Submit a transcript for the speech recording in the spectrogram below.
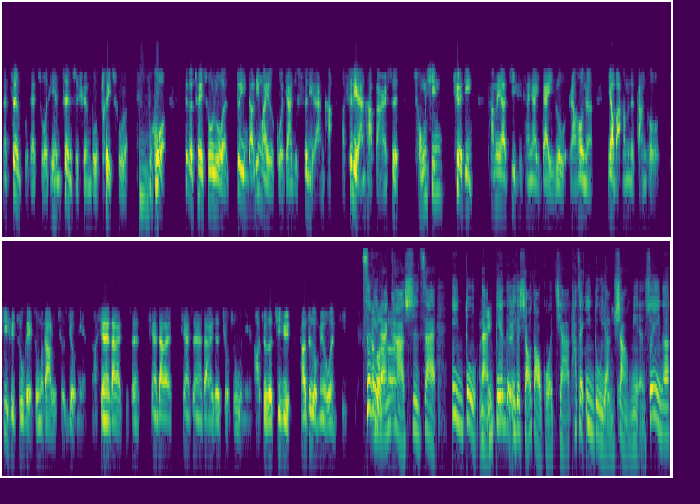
那政府在昨天正式宣布退出了。不过这个退出如果对应到另外一个国家，就斯里兰卡。啊，斯里兰卡反而是重新确定他们要继续参加“一带一路”，然后呢要把他们的港口继续租给中国大陆九十九年。啊，现在大概只剩现在大概现在剩下大概就是九十五年。啊，就是说继续，他这个没有问题。斯里兰卡是在印度南边的一个小岛国家，它在印度洋上面，所以呢，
